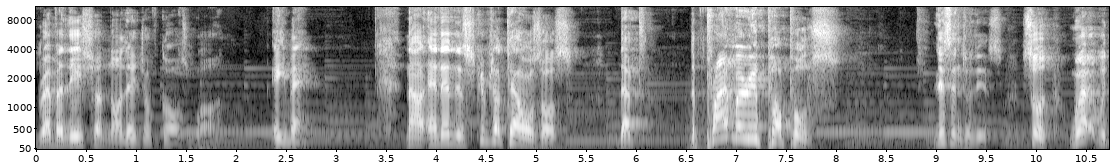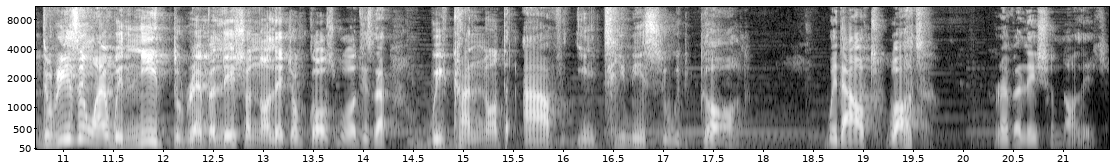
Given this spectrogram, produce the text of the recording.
revelation knowledge of God's Word. Amen. Now, and then the scripture tells us that the primary purpose, listen to this, so, the reason why we need the revelation knowledge of God's word is that we cannot have intimacy with God without what? Revelation knowledge.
